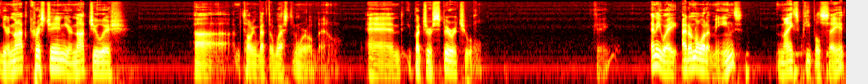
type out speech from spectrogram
you're not Christian, you're not Jewish. Uh, I'm talking about the Western world now, and but you're spiritual. Okay. Anyway, I don't know what it means. Nice people say it.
